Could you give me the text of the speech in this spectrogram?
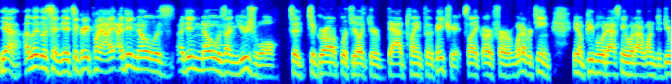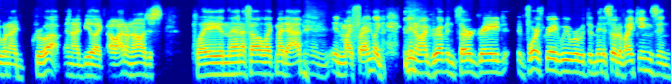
yeah, I, listen, it's a great point. I, I didn't know it was I didn't know it was unusual to to grow up with your like your dad playing for the Patriots, like or for whatever team. You know, people would ask me what I wanted to do when I grew up, and I'd be like, oh, I don't know, I just play in the NFL like my dad and, and my friend. Like, you know, I grew up in third grade. In fourth grade, we were with the Minnesota Vikings and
